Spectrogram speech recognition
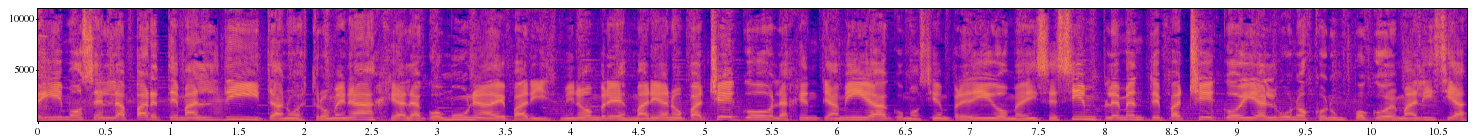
Seguimos en la parte maldita, nuestro homenaje a la comuna de París. Mi nombre es Mariano Pacheco, la gente amiga, como siempre digo, me dice simplemente Pacheco y algunos con un poco de malicia,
